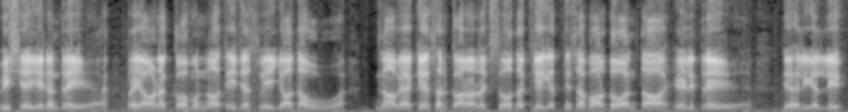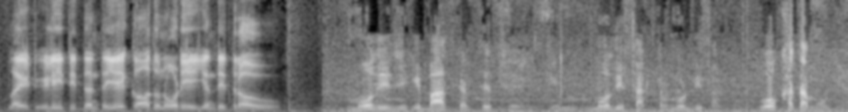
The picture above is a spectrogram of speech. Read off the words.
ವಿಷಯ ಏನಂದ್ರೆ, ಪ್ರಯಾಣಕ್ಕೂ ಮುನ್ನ ತೇಜಸ್ವಿ ಯಾದವ್, ನಾವ್ಯಾಕೆ ಸರ್ಕಾರ ರಚಿಸೋದಕ್ಕೆ ಯತ್ನಿಸಬಾರದು ಅಂತ ಹೇಳಿದ್ರೆ, ದೆಹಲಿಯಲ್ಲಿ ಫ್ಲೈಟ್ ಇಳಿಯುತ್ತಿದ್ದಂತೆಯೇ ಕಾದು ನೋಡಿ ಎಂದಿದ್ರು. ಮೋದಿಜಿ ಕಿ ಬಾತ್ ಕರ್ತೆ ಮೋದಿ ಫ್ಯಾಕ್ಟರ್ ಮೋದಿ ಫ್ಯಾಕ್ಟರ್ वो खत्म हो गया।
